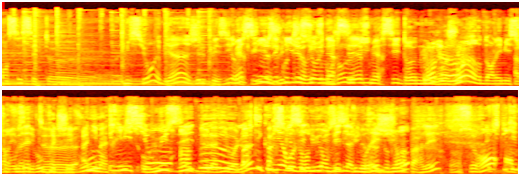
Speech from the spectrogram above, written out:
Commencer cette euh, émission, eh bien, j'ai le plaisir Merci de nous écouter sur une Bonjour, RCF. Merci de nous Bonjour. rejoindre dans l'émission Alors, vous êtes, près de chez euh, vous, animatrice émission au musée un de la vie wallonne, particulière aujourd'hui. On musée visite de la une vie wallonne dont on région. va parler. On se rend en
